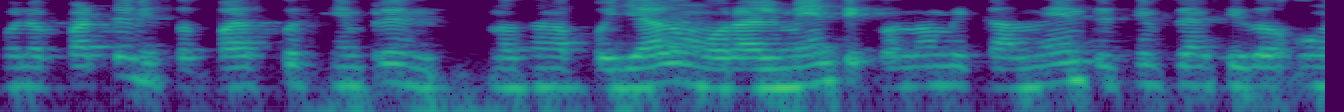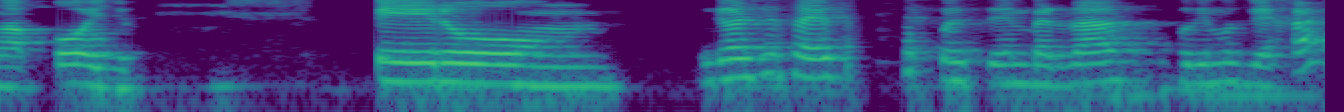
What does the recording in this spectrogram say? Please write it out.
Bueno, aparte de mis papás, pues siempre nos han apoyado moralmente, económicamente, siempre han sido un apoyo. Pero gracias a eso, pues en verdad pudimos viajar.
